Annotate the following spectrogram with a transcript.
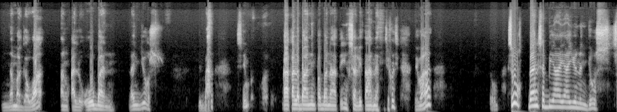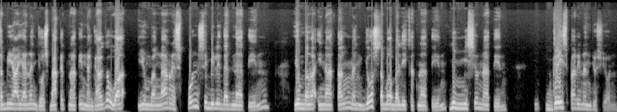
na magawa ang kalooban ng Diyos. Di ba? Kakalabanin pa ba natin yung salita ng Diyos? Di ba? So, dahil sa biyaya yun ng Diyos, sa biyaya ng Diyos, bakit natin nagagawa yung mga responsibilidad natin, yung mga inatang ng Diyos sa mga balikat natin, yung mission natin, grace pa rin ng Diyos yun.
